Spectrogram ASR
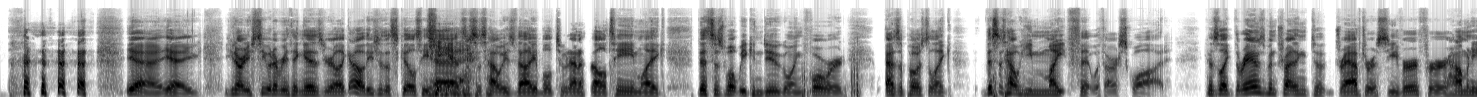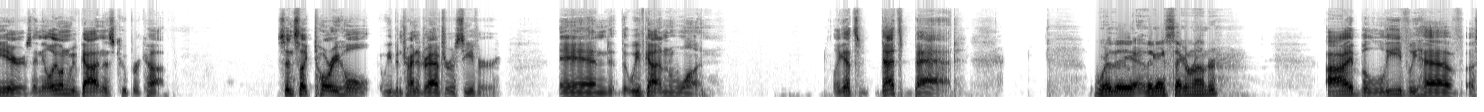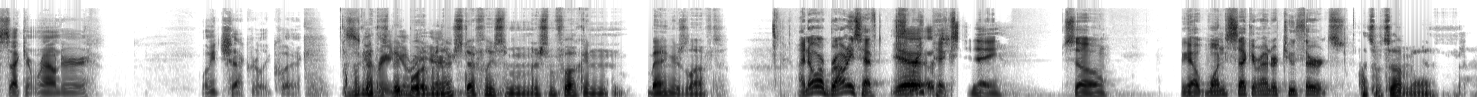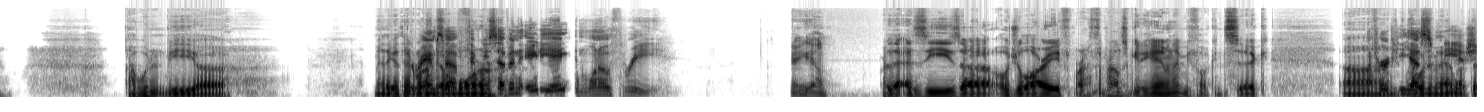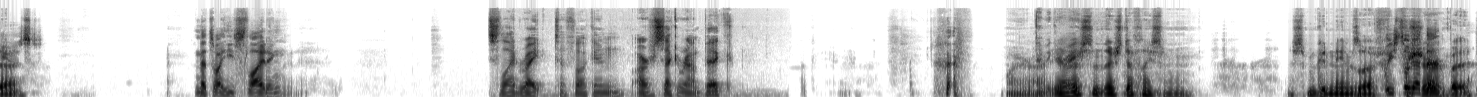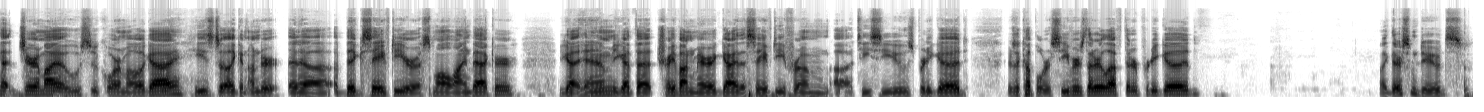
yeah, yeah. You, you can already see what everything is. You're like, oh, these are the skills he has. Yeah. This is how he's valuable to an NFL team. Like, this is what we can do going forward, as opposed to like, this is how he might fit with our squad. Because like the Rams have been trying to draft a receiver for how many years, and the only one we've gotten is Cooper Kupp. Since like Torry Holt, we've been trying to draft a receiver, and th- we've gotten one. Like that's that's bad. Where they they got a second rounder? I believe we have a second rounder. Let me check really quick. I'm looking at this big board, right man. here. There's definitely some there's some fucking bangers left. I know our brownies have Yeah, three picks today, so we got one second rounder, two thirds. That's what's up, man. I wouldn't be uh man, they got that Rams Rondale have Moore 57, 88, and 103. There you go. or that Azeez uh Ojulari. If the Browns can get him, that'd be fucking sick. Um, I've heard he has some knee about that. issues. And that's why he's sliding. Slide right to fucking our second round pick. Where, That'd be yeah, there's some. There's definitely some. There's some good names left We still for got sure, that, but that Jeremiah Owusu-Koramoah guy. He's like an under uh, a big safety or a small linebacker. You got him. You got that Trevon Moehrig guy, the safety from uh, TCU, who's pretty good. There's a couple receivers that are left that are pretty good. Like there's some dudes.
